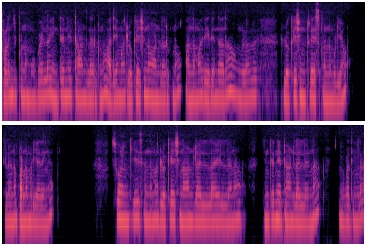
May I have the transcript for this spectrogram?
தொலைஞ்சு போன மொபைலில் இன்டர்நெட் ஆனில் இருக்கணும். அதே மாதிரி லொக்கேஷனும் ஆனில் இருக்கணும். அந்த மாதிரி இருந்தால் தான் உங்களால் லொக்கேஷன் ட்ரேஸ் பண்ண முடியும். இல்லைன்னா பண்ண முடியாதுங்க. ஸோ இன்கேஸ் அந்த மாதிரி லொக்கேஷன் ஆனில் இல்லை இல்லைன்னா இன்டர்நெட் ஆனில் இல்லைன்னா பார்த்தீங்களா?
